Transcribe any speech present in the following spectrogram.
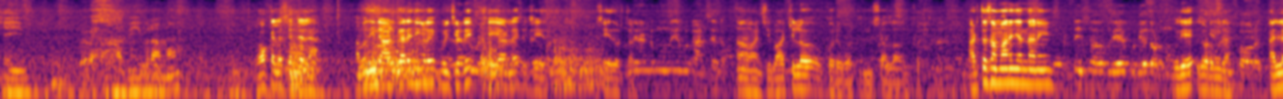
ഷെയ്യും ഹബീബ് റഹ്മാൻ. ഓക്കെ അല്ല? സെറ്റല്ല അപ്പോൾ ഇതിന്റെ ആൾക്കാരെ നിങ്ങൾ വിളിച്ചിട്ട് ചെയ്യാനുള്ള ചെയ്ത് ചെയ്ത് കാണിച്ചല്ലോ ആ കാണിച്ചു. ബാക്കിയുള്ള ഒക്കെ ഒരുപോലെ തന്നെ. ഇൻഷാല്ലാ ആയിക്കോട്ടെ. അടുത്ത സമ്മാനം എന്താണ്? പുതിയ പുതിയ തുടങ്ങും പുതിയ തുടങ്ങൂല അല്ല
